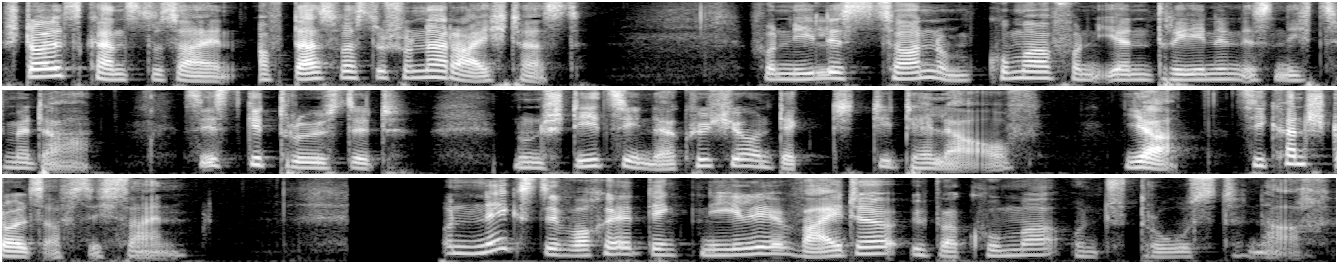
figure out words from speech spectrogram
Stolz kannst du sein auf das, was du schon erreicht hast. Von Neles Zorn und Kummer, von ihren Tränen ist nichts mehr da. Sie ist getröstet. Nun steht sie in der Küche und deckt die Teller auf. Ja, sie kann stolz auf sich sein. Und nächste Woche denkt Nele weiter über Kummer und Trost nach.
